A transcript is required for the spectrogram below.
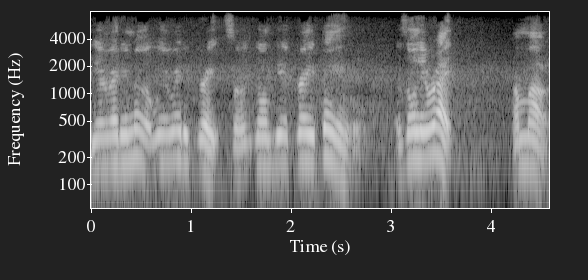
You already know it. We're already great, so it's gonna be a great day. It's only right. I'm out.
